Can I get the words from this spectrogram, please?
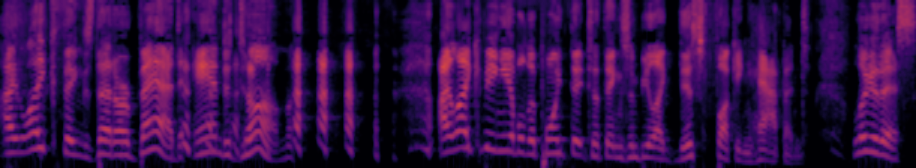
I like things that are bad and dumb. I like being able to point th- to things and be like, "This fucking happened. Look at this.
